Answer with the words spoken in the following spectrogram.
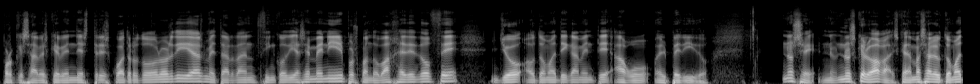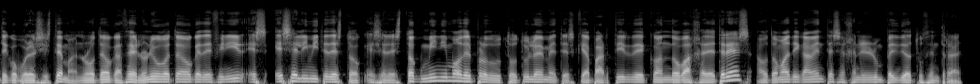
porque sabes que vendes 3, 4 todos los días, me tardan 5 días en venir, pues cuando baje de 12 yo automáticamente hago el pedido. No sé, no, es que lo haga, es que además sale automático por el sistema, no lo tengo que hacer. Lo único que tengo que definir es ese límite de stock, es el stock mínimo del producto. Tú le metes que a partir de cuando baje de 3, automáticamente se genere un pedido a tu central.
